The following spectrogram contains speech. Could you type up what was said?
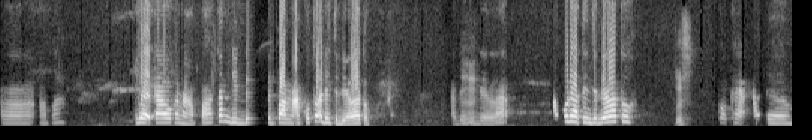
eh, apa nggak tahu kenapa kan di depan aku tuh ada jendela tuh ada Hmm. jendela aku liatin jendela tuh Terus? kok kayak ada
